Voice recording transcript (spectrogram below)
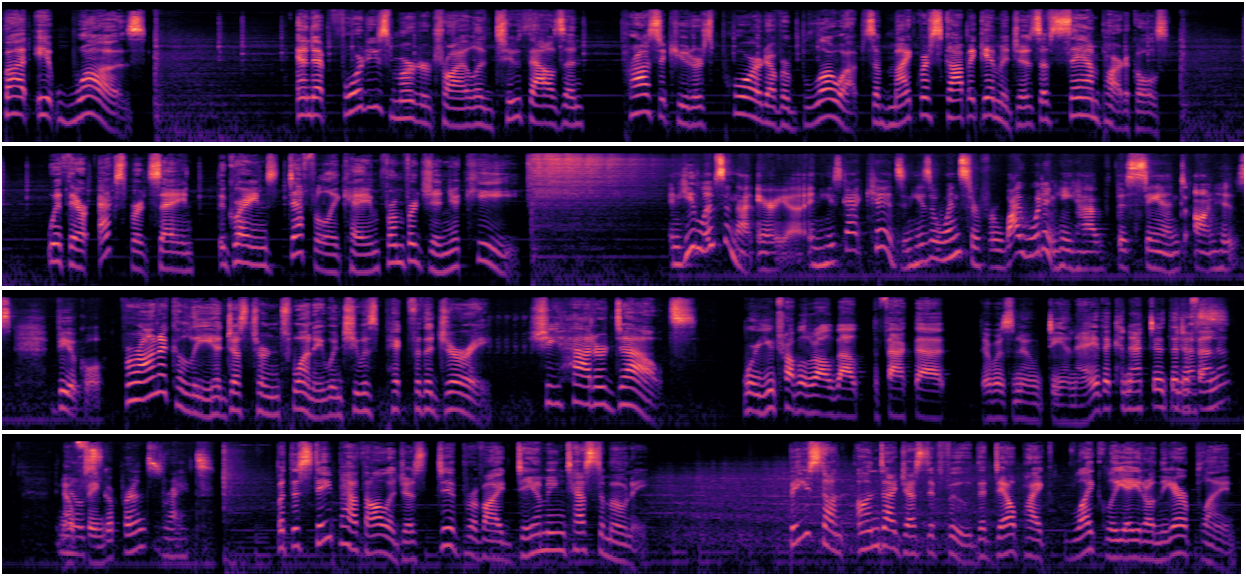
But it was. And at Forti's murder trial in 2000, prosecutors pored over blowups of microscopic images of sand particles, with their experts saying the grains definitely came from Virginia Key. And he lives in that area and he's got kids and he's a windsurfer. Why wouldn't he have this sand on his vehicle? Veronica Lee had just turned 20 when she was picked for the jury. She had her doubts. Were you troubled at all about the fact that there was no DNA that connected the Yes. defendant? No, No fingerprints? Right. But the state pathologist did provide damning testimony. Based on undigested food that Dale Pike likely ate on the airplane,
